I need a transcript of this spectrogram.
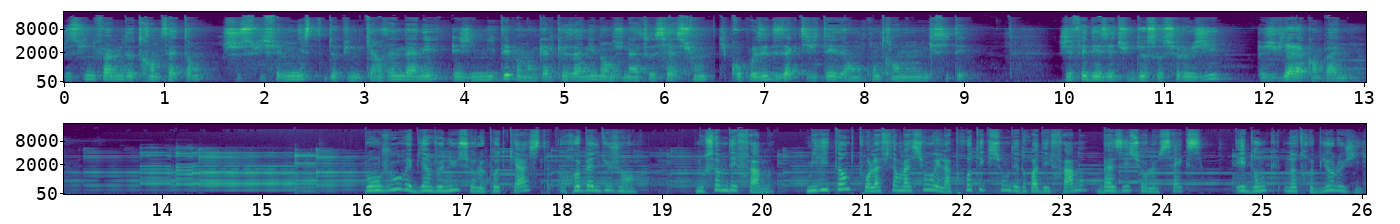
Je suis une femme de 37 ans, je suis féministe depuis une quinzaine d'années et j'ai milité pendant quelques années dans une association qui proposait des activités et des rencontres en non-mixité. J'ai fait des études de sociologie, je vis à la campagne. Bonjour et bienvenue sur le podcast Rebelles du genre. Nous sommes des femmes, militantes pour l'affirmation et la protection des droits des femmes basés sur le sexe et donc notre biologie.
